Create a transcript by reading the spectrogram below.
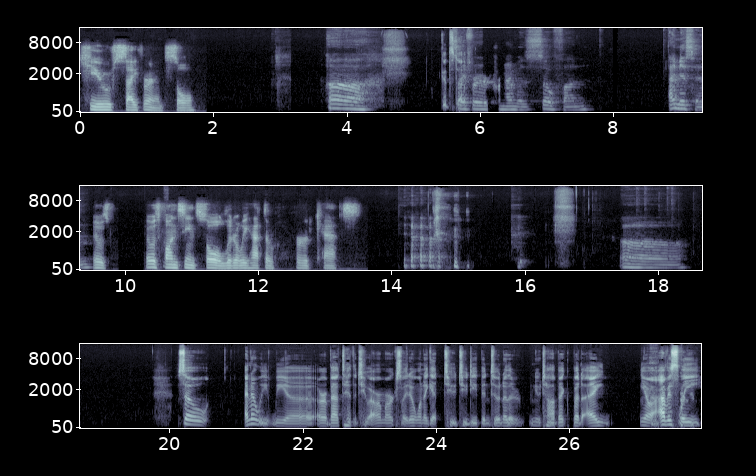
Q, Cipher, and Soul. Uh, Good stuff. Cypher Prime was so fun. I miss him. It was it was fun seeing Soul literally had to herd cats. uh, So, I know we we uh, are about to hit the two hour mark, so I don't want to get too too deep into another new topic. But I, you know, obviously,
